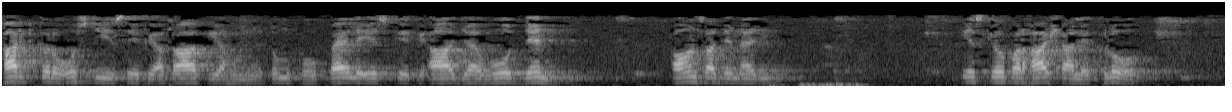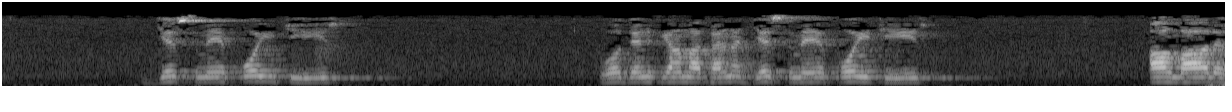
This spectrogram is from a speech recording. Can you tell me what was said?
خرچ کرو اس چیز سے کہ عطا کیا ہم نے تم کو۔ پہلے اس کے کہ آ جائے وہ دن۔ کون سا دن ہے جی؟ اس کے اوپر ہاشا لکھ لو جس میں کوئی چیز، وہ دن قیامت ہے نا، جس میں کوئی چیز اعمال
